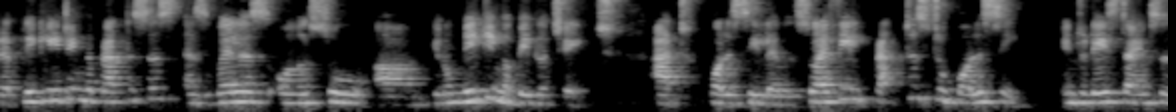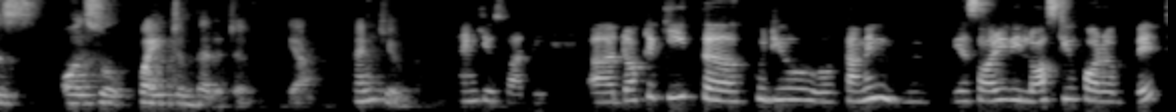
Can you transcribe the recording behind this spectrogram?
replicating the practices as well as also um, you know making a bigger change at policy level. So I feel practice to policy in today's times is also quite imperative. Yeah, thank you. Thank you, Swati. Uh, Dr. Keith, uh, could you come in? We are sorry we lost you for a bit.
